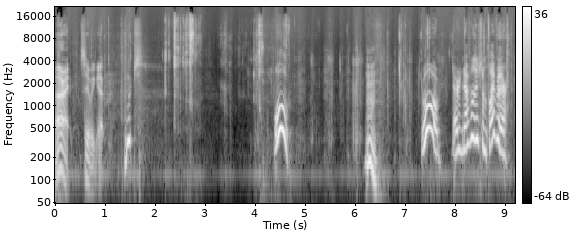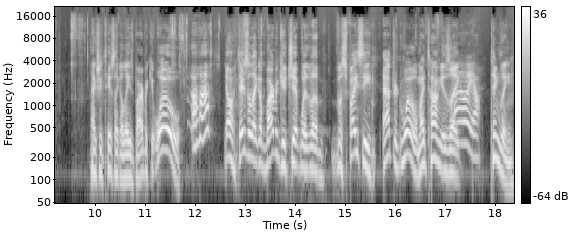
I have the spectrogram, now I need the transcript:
All right. Let's see what we get. Whoops. Ooh. Mm. Ooh, there's definitely some flavor there. Actually, tastes like a Lay's barbecue. Whoa! Uh huh. No, it tastes like a barbecue chip with a, with spicy after. Whoa! My tongue is like oh yeah. tingling.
